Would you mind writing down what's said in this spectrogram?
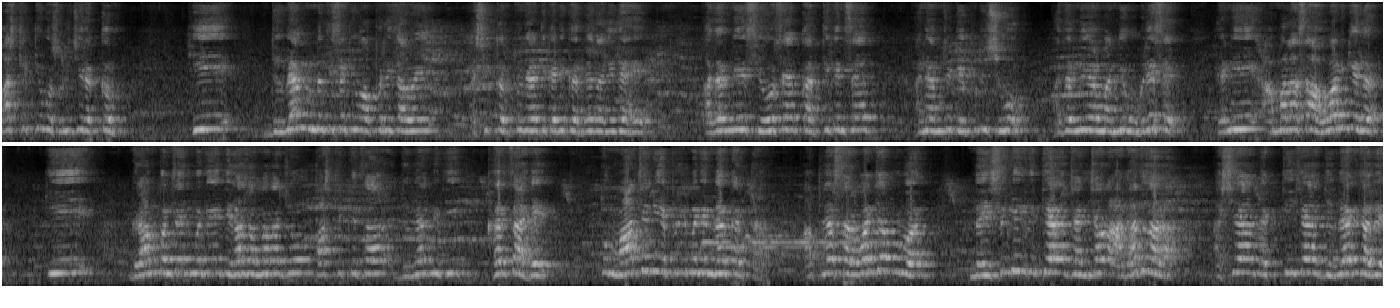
पाच टक्के वसुलीची रक्कम ही दिव्यांग उन्नतीसाठी वापरली जावे अशी तरतूद या ठिकाणी करण्यात आलेली आहे. आदरणीय सीओ साहेब कार्तिकेन साहेब आणि आमचे डेप्युटी शिव आदरणीय मान्य उगले साहेब यांनी आम्हाला असं आव्हान केलं की ग्रामपंचायतमध्ये दिला जाणारा जो पाच टक्केचा दिव्यांग निधी खर्च आहे तो मार्च आणि एप्रिलमध्ये न करता आपल्या सर्वांच्या बरोबर नैसर्गिकरित्या ज्यांच्यावर आघात झाला अशा व्यक्ती ज्या दिव्यांग झाले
